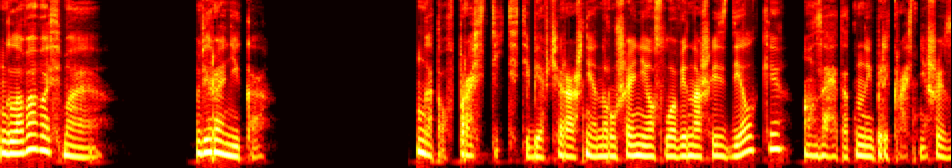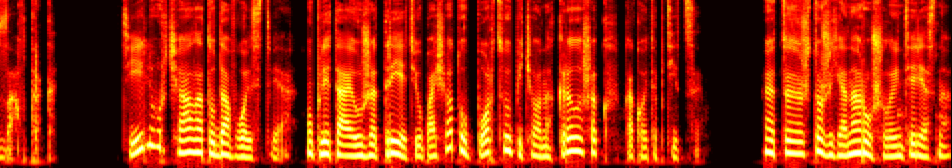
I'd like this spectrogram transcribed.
Глава восьмая. Вероника. Готов простить тебе вчерашнее нарушение условий нашей сделки за этот наипрекраснейший завтрак. Тиль урчал от удовольствия, уплетая уже третью по счету порцию печёных крылышек какой-то птицы. Это что же я нарушила, интересно?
